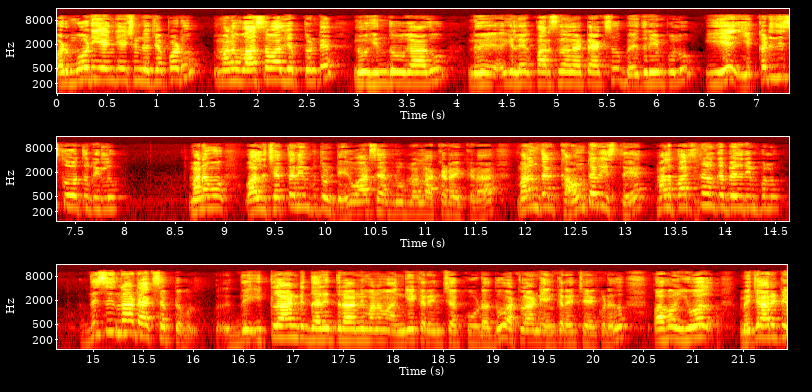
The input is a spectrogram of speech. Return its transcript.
వాడు మోడీ ఏం చేసిండో చెప్పాడు. మనం వాస్తవాలు చెప్తుంటే నువ్వు హిందువు కాదు నువ్వు లేక పర్సనల్ అటాక్స్ బెదిరింపులు ఏ ఎక్కడ తీసుకోవచ్చు వీళ్ళు? మనము వాళ్ళు చెత్త నింపుతుంటే వాట్సాప్ గ్రూప్లలో అక్కడ ఇక్కడ మనం దాన్ని కౌంటర్ ఇస్తే మళ్ళీ పర్సనల్గా బెదిరింపులు. దిస్ ఇస్ నాట్ యాక్సెప్టబుల్ ఇట్లాంటి దరిద్రాన్ని మనం అంగీకరించకూడదు అట్లాంటి ఎంకరేజ్ చేయకూడదు. పాపం యువ మెజారిటీ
